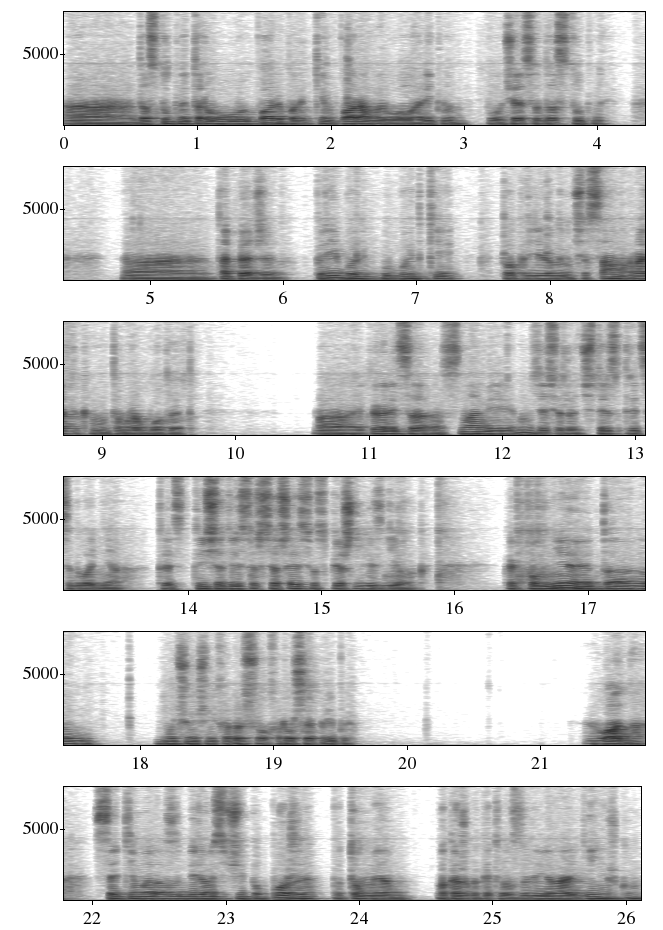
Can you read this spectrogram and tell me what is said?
А, доступны торговые пары, по каким парам его алгоритмы, получается, доступны. А, опять же, прибыль, убытки, по определенным часам, графикам он там работает. А, и, как говорится, с нами ну, здесь уже 432 дня, то есть 1366 успешных сделок. Как по мне, это очень-очень ну, хорошо, хорошая прибыль. Ладно, с этим мы разберемся чуть попозже, потом я покажу, как это задвигаю денежку,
